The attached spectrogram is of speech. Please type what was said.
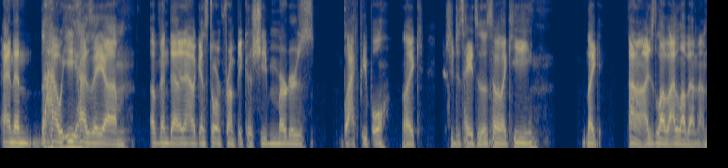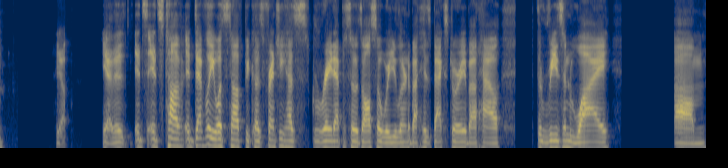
and then how he has a um a vendetta now against Stormfront because she murders black people. Like she just hates it. So like he, like I don't know. I just love I love MM. yeah, yeah. it's it's tough. It definitely was tough because Frenchie has great episodes also where you learn about his backstory about how the reason why um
